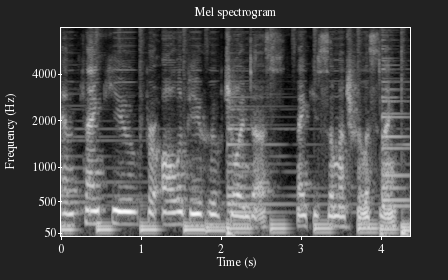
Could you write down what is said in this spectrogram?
and thank you for all of you who've joined us. Thank you so much for listening.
